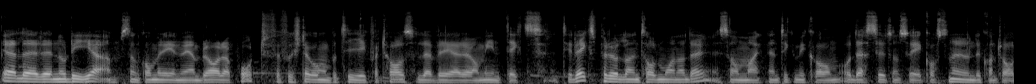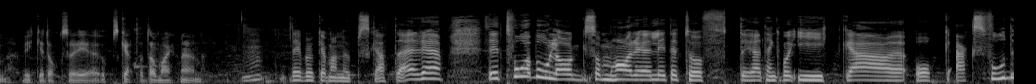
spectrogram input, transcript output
eller Nordea som kommer in med en bra rapport. För första gången på tio kvartal så levererar de intäktstillväxt per rullande 12 månader som marknaden tycker mycket om. Och dessutom så är kostnaden under kontroll, vilket också är uppskattat av marknaden. Mm, det brukar man uppskatta. Det är två bolag som har det lite tufft. Jag tänker på ICA och Axfood.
